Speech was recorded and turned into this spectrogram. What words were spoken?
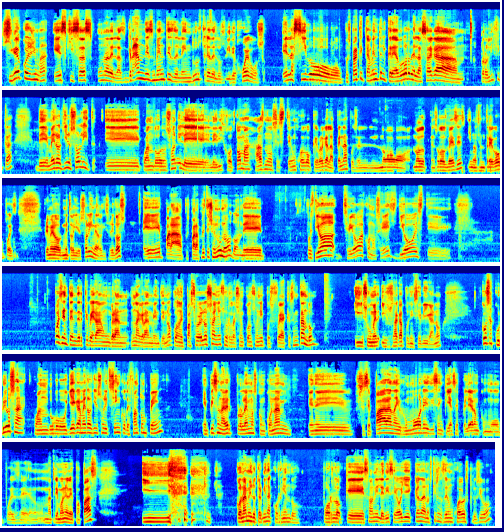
Hideo Kojima es quizás una de las grandes mentes de la industria de los videojuegos. Él ha sido pues prácticamente el creador de la saga prolífica de Metal Gear Solid. Eh, cuando Sony le, dijo, toma, haznos este, un juego que valga la pena, pues él no, no pensó dos veces y nos entregó pues primero Metal Gear Solid, Metal Gear Solid 2, eh, para, pues, para PlayStation 1, donde pues dio, se dio a conocer, dio este pues entender que era un gran, una gran mente, ¿no? Con el paso de los años, su relación con Sony pues fue acrecentando y su, y su saga pues ni se diga, ¿no? Cosa curiosa, cuando llega Metal Gear Solid 5 de Phantom Pain, empiezan a haber problemas con Konami. se separan, hay rumores, dicen que ya se pelearon como pues eh, un matrimonio de papás y Konami lo termina corriendo, por lo que Sony le dice, oye, ¿qué onda? ¿Nos quieres hacer un juego exclusivo?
